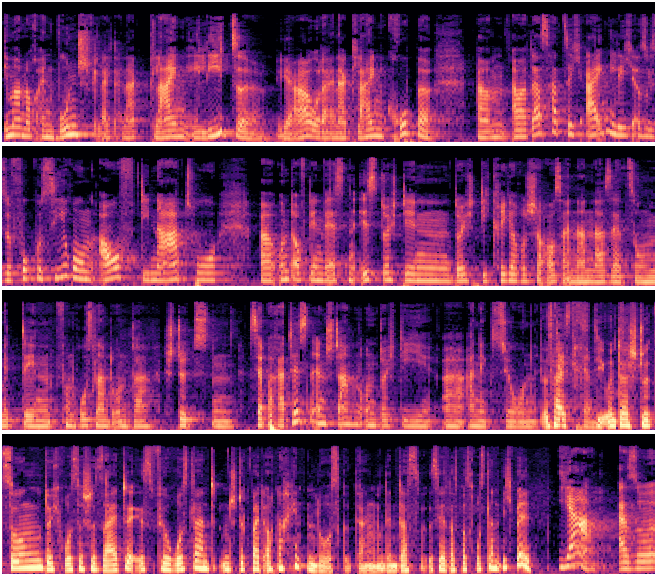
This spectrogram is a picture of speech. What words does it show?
immer noch ein Wunsch vielleicht einer kleinen Elite, ja, oder einer kleinen Gruppe. Ähm, aber das hat sich eigentlich, also diese Fokussierung auf die NATO äh, und auf den Westen ist durch den, durch die kriegerische Auseinandersetzung mit den von Russland unterstützten Separatisten entstanden und durch die äh, Annexion das heißt, Krim. Die Unterstützung durch russische Seite ist für Russland ein Stück weit auch nach hinten losgegangen, denn das ist ja das, was Russland nicht will. Ja, also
